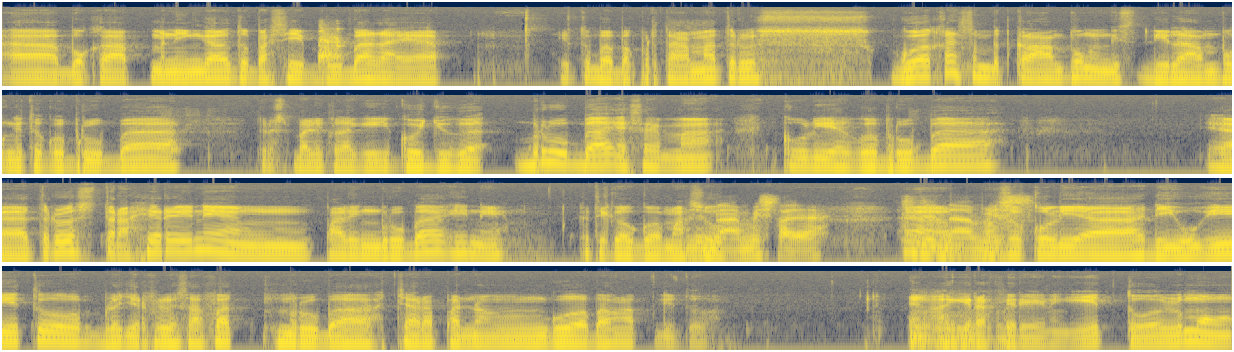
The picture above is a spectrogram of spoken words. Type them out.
uh, bokap meninggal tuh pasti berubah lah ya. Itu babak pertama terus gue kan sempet ke Lampung di, di Lampung itu gue berubah. Terus balik lagi gue juga berubah SMA kuliah gue berubah. Ya terus terakhir ini yang paling berubah ini ketika gue masuk Dinamis lah ya. ya, Dinamis. masuk kuliah di UI itu belajar filsafat merubah cara pandang gue banget gitu. Yang Hmm. akhir-akhir ini gitu. Lu mau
